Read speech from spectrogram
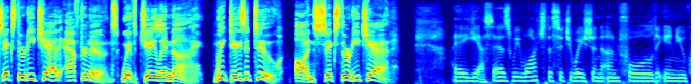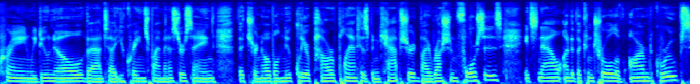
630 CHED Afternoons with Jaylen Nye. Weekdays at 2 on 630 CHED. Uh, yes, as we watch the situation unfold in Ukraine, we do know that uh, Ukraine's prime minister saying the Chernobyl nuclear power plant has been captured by Russian forces. It's now under the control of armed groups.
